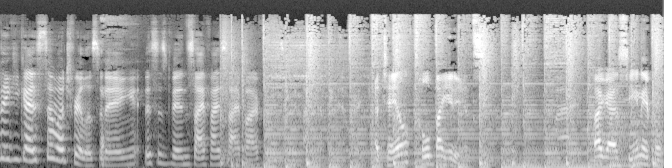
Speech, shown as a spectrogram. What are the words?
Thank you guys so much for listening. This has been Sci-Fi Sidebar from the Nothing Network. A tale told by idiots. Bye. Bye guys. See you in April.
